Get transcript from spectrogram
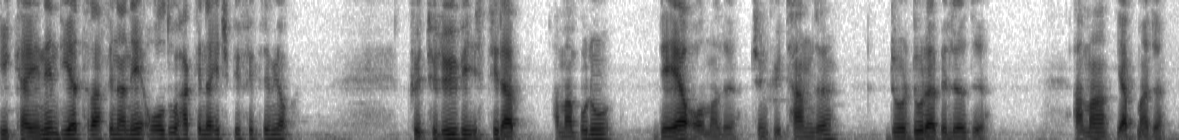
Hikayenin diğer tarafına ne olduğu hakkında hiçbir fikrim yok. Kötülüğü ve istirap ama bunu değer olmalı. Çünkü Tanrı durdurabilirdi. Ama yapmadı.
